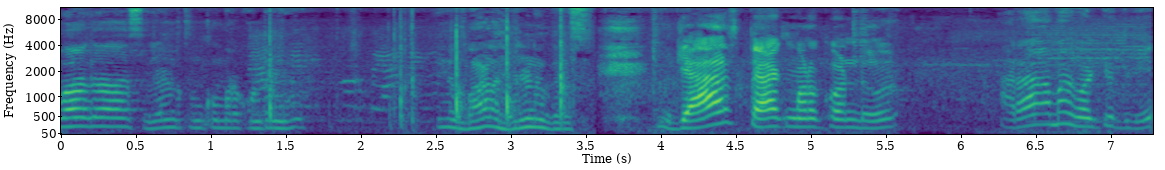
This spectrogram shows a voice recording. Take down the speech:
ಇವಾಗ ಸಿಲಿಂಡರ್ ತುಂಬ್ಕೊಂಬರಕೊಂಡ್ರಿ ಇದು ಭಾಳ ಹರಿಣ ಗ್ಯಾಸ್ ಗ್ಯಾಸ್ ಪ್ಯಾಕ್ ಮಾಡ್ಕೊಂಡು ಆರಾಮಾಗಿ ಹೊಂಟಿದ್ವಿ.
